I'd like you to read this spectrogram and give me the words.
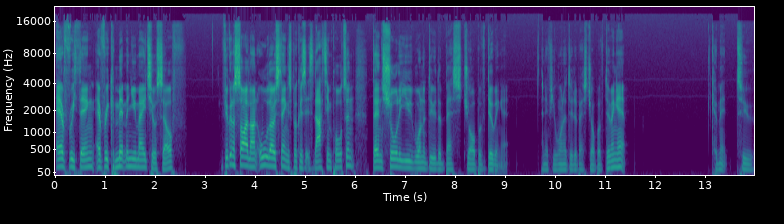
everything, every commitment you made to yourself, if you're going to sideline all those things because it's that important, then surely you want to do the best job of doing it. And if you want to do the best job of doing it, commit to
